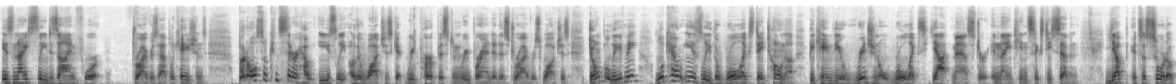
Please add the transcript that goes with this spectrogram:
is nicely designed for driver's applications but also consider how easily other watches get repurposed and rebranded as driver's watches. Don't believe me? Look how easily the Rolex Daytona became the original Rolex Yachtmaster in 1967. Yup, it's a sort of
